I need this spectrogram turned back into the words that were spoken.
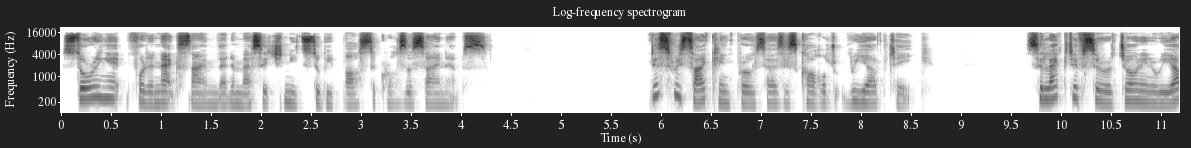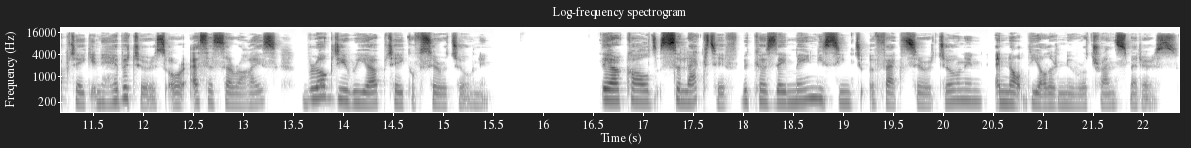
storing it for the next time that a message needs to be passed across the synapse. This recycling process is called reuptake. Selective serotonin reuptake inhibitors, or SSRIs, block the reuptake of serotonin. They are called selective because they mainly seem to affect serotonin and not the other neurotransmitters.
